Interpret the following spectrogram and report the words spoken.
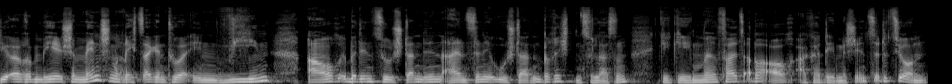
die Europäische Menschenrechtsagentur in Wien auch über den Zustand in den einzelnen EU-Staaten berichten zu lassen, gegebenenfalls aber auch akademische Institutionen.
